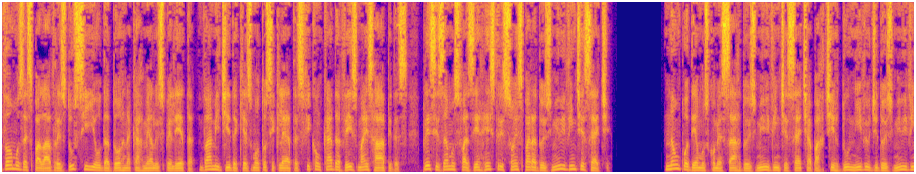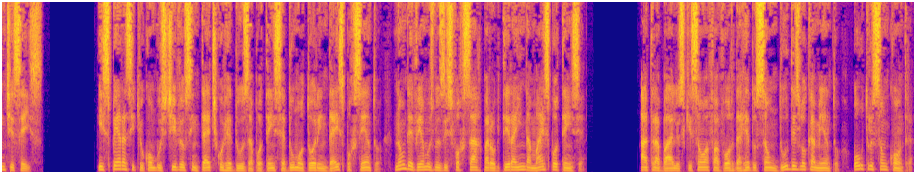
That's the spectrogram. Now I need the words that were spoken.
Vamos às palavras do CEO da Dorna Carmelo Espeleta, à medida que as motocicletas ficam cada vez mais rápidas, precisamos fazer restrições para 2027. Não podemos começar 2027 a partir do nível de 2026. Espera-se que o combustível sintético reduza a potência do motor em 10%, não devemos nos esforçar para obter ainda mais potência. Há trabalhos que são a favor da redução do deslocamento, outros são contra.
